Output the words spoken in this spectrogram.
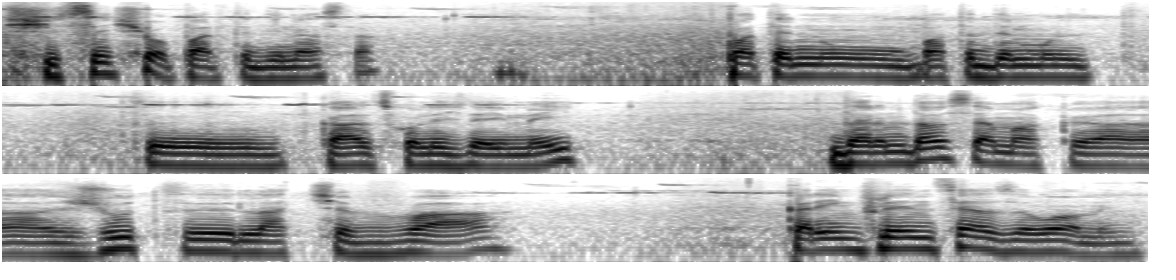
Și sunt și eu o parte din asta. Poate nu atât de mult uh, ca alți colegi de-ai mei, dar îmi dau seama că ajut la ceva care influențează oameni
